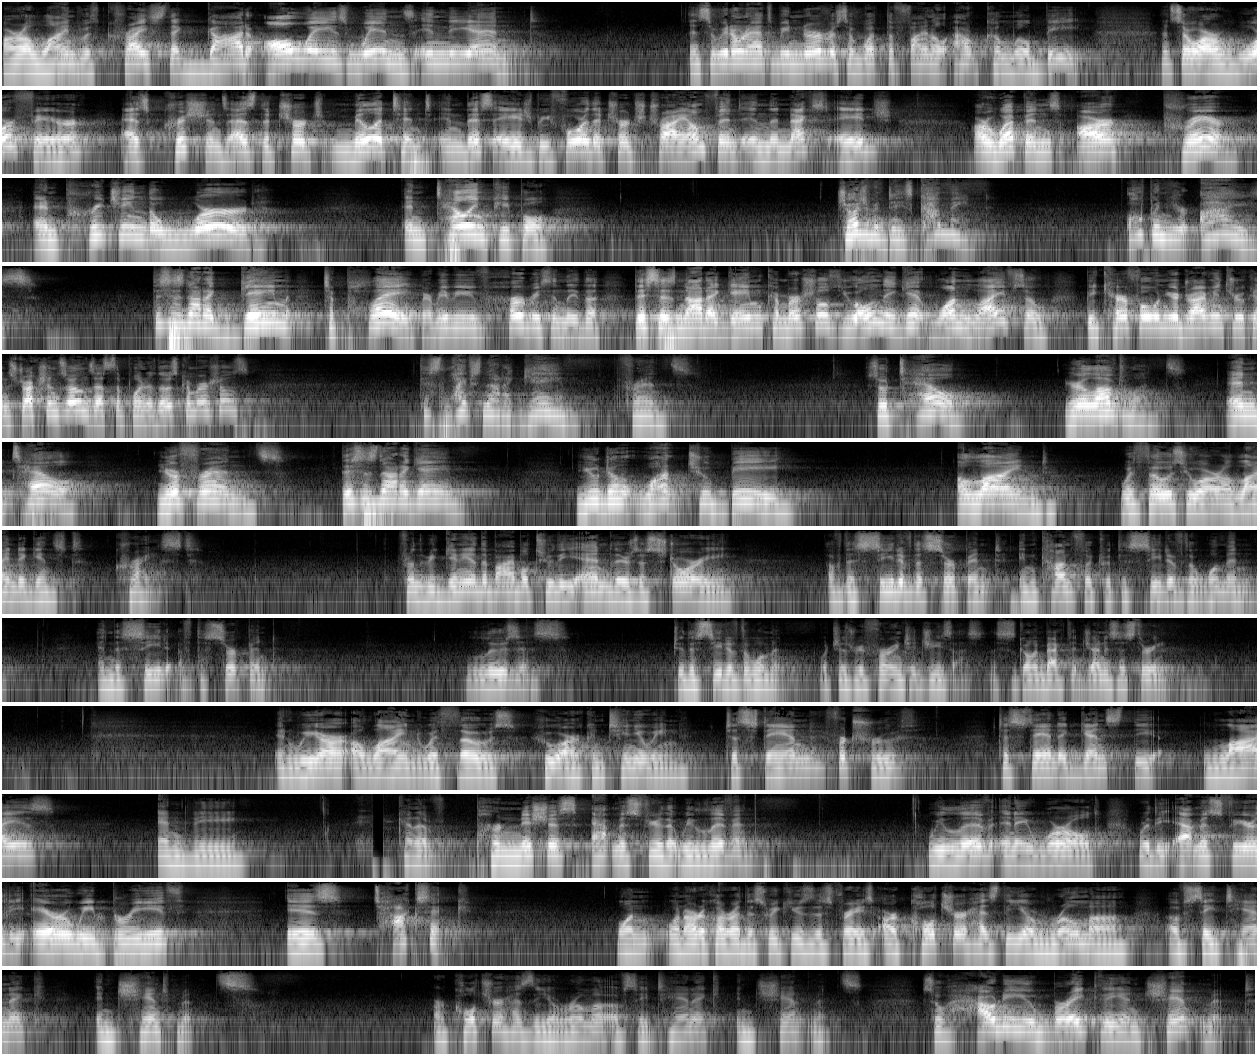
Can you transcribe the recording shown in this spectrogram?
are aligned with Christ, that God always wins in the end. And so we don't have to be nervous of what the final outcome will be. And so our warfare as Christians, as the church militant in this age before the church triumphant in the next age, our weapons are prayer and preaching the word and telling people, Judgment Day is coming. Open your eyes. This is not a game to play. Maybe you've heard recently the this is not a game commercials. You only get one life, so be careful when you're driving through construction zones. That's the point of those commercials. This life's not a game, friends. So tell your loved ones and tell your friends this is not a game. You don't want to be aligned with those who are aligned against Christ. From the beginning of the Bible to the end, there's a story of the seed of the serpent in conflict with the seed of the woman, and the seed of the serpent loses to the seed of the woman, which is referring to Jesus. This is going back to Genesis 3. And we are aligned with those who are continuing to stand for truth, to stand against the lies and the kind of pernicious atmosphere that we live in. We live in a world where the atmosphere, the air we breathe, is toxic. One, one article I read this week used this phrase Our culture has the aroma of satanic enchantments. Our culture has the aroma of satanic enchantments. So, how do you break the enchantment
